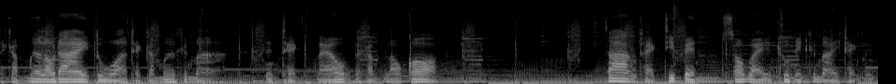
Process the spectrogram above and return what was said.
นะครับ เมื่อเราได้ตัว Track Drummer ขึ้นมา1 Track แล้วนะครับ เราก็สร้าง Track ที่เป็น Software Instrument ขึ้นมาอีก Track หนึ่ง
